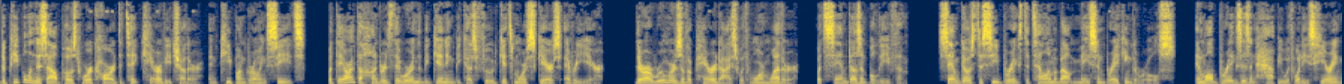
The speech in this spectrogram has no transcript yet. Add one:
The people in this outpost work hard to take care of each other and keep on growing seeds, but they aren't the hundreds they were in the beginning because food gets more scarce every year. There are rumors of a paradise with warm weather, but Sam doesn't believe them. Sam goes to see Briggs to tell him about Mason breaking the rules, and while Briggs isn't happy with what he's hearing,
